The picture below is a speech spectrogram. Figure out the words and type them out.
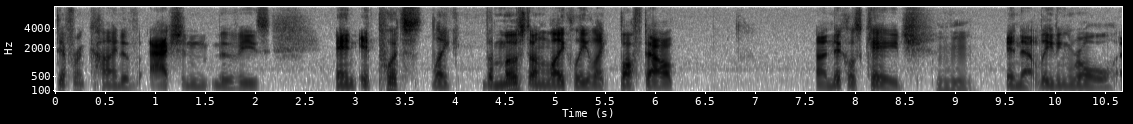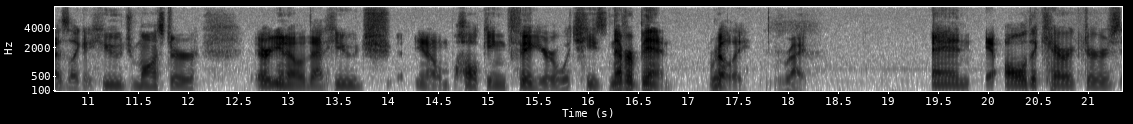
different kind of action movies, and it puts like the most unlikely, like buffed out uh, Nicolas Cage hmm in that leading role as like a huge monster, or you know that huge you know hulking figure, which he's never been really, Right. and all the characters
